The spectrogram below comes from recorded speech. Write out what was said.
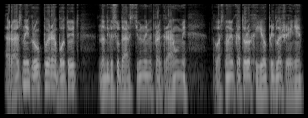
Разные группы работают над государственными программами, в основе которых ее предложения.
